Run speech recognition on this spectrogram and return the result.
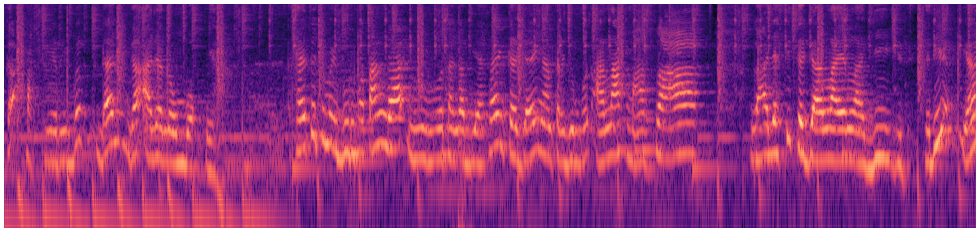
Nggak pakai ribet dan nggak ada nomboknya. Saya itu cuma ibu rumah tangga ibu rumah tangga biasa yang kerjanya nganter jemput anak masak. Nggak ada sih kerjaan lain lagi gitu. Jadi ya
